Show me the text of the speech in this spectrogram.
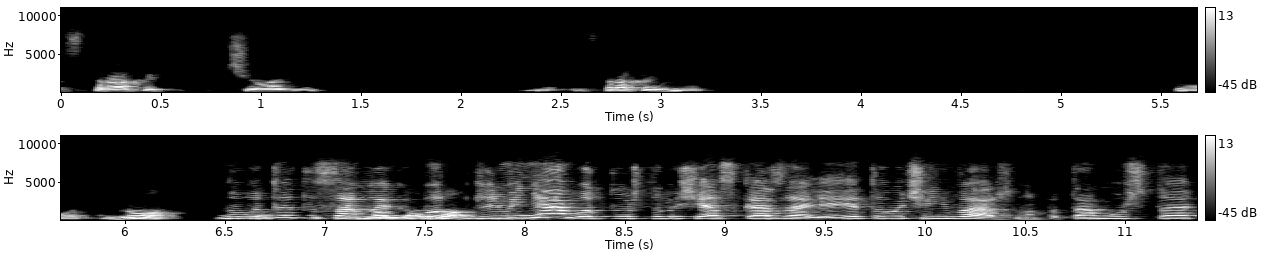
страха человека, страха нет. Вот. Но. Ну вот это самое, но, но, вот для меня вот то, что вы сейчас сказали, это очень важно, потому что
